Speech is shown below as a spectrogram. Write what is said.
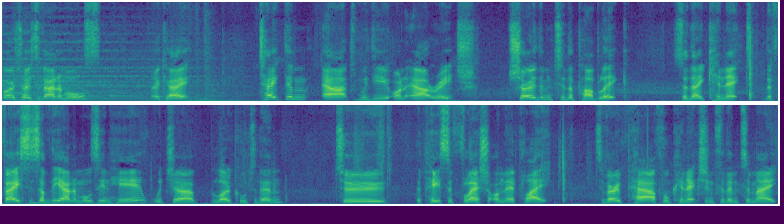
Photos of animals, okay. Take them out with you on outreach show them to the public so they connect the faces of the animals in here, which are local to them, to the piece of flesh on their plate. It's a very powerful connection for them to make.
